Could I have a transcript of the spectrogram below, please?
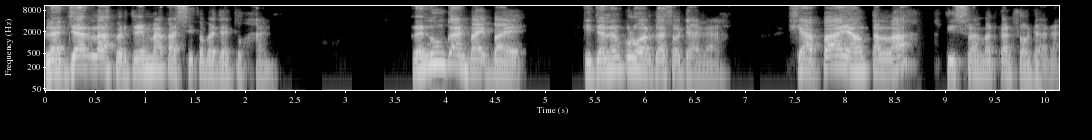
Belajarlah berterima kasih kepada Tuhan. Renungkan baik-baik di dalam keluarga saudara. Siapa yang telah diselamatkan saudara?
